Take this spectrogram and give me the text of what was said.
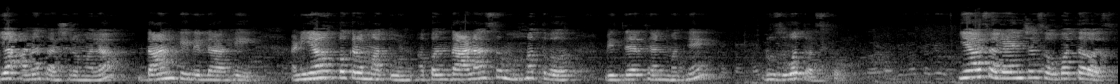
या अनाथ आश्रमाला दान केलेलं आहे. आणि या उपक्रमातून आपण दानाचं महत्त्व विद्यार्थ्यांमध्ये रुजवत असतो. या सगळ्यांच्या सोबतच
